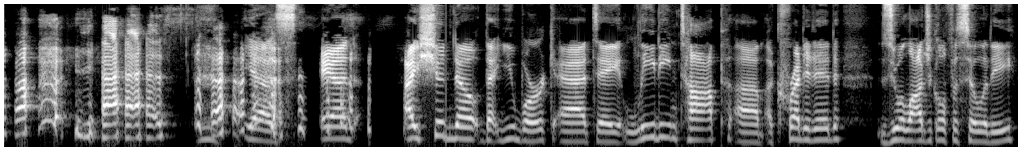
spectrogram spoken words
yes. yes. And I should note that you work at a leading top um, accredited zoological facility.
